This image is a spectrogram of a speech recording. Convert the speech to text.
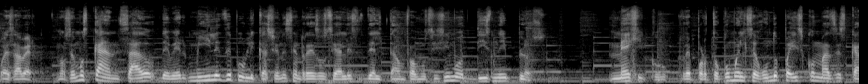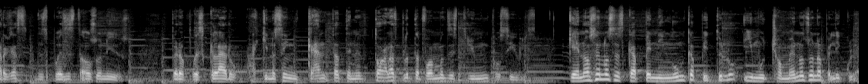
Pues a ver, nos hemos cansado de ver miles de publicaciones en redes sociales del tan famosísimo Disney Plus. México reportó como el segundo país con más descargas después de Estados Unidos. Pero pues claro, aquí nos encanta tener todas las plataformas de streaming posibles. Que no se nos escape ningún capítulo y mucho menos una película.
